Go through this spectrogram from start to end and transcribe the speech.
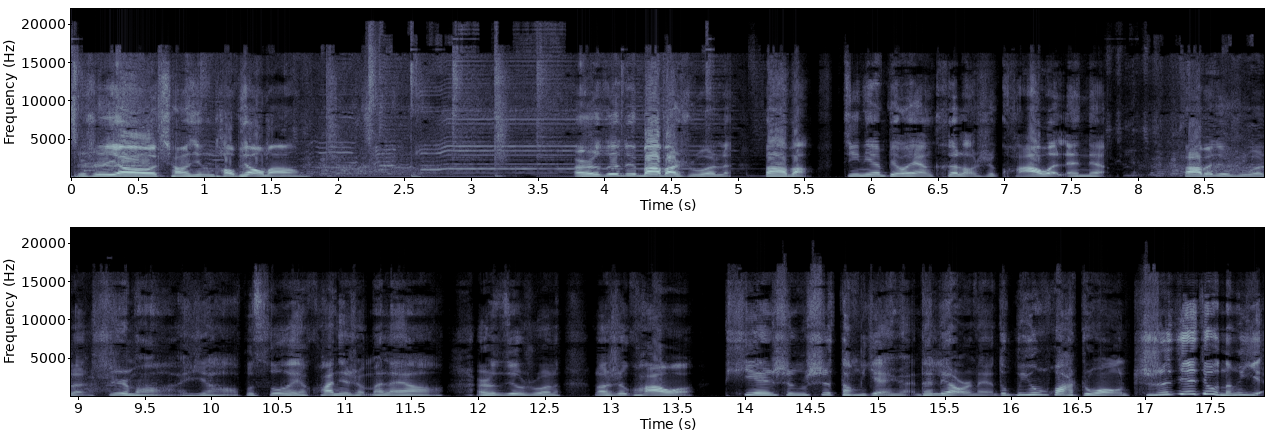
这是要强行逃票吗？儿子对爸爸说了：“爸爸，今天表演课老师夸我了呢。”爸爸就说了：“是吗？哎呀，不错呀，夸你什么了呀？”儿子就说了：“老师夸我天生是当演员的料呢，都不用化妆，直接就能演，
